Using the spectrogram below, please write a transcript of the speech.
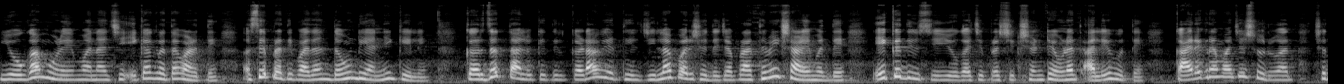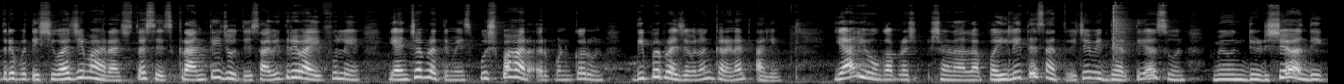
योगामुळे मनाची एकाग्रता वाढते असे प्रतिपादन दौंड यांनी केले. कर्जत तालुक्यातील कडाव येथील जिल्हा परिषदेच्या प्राथमिक शाळेमध्ये एकदिवसीय योगाचे प्रशिक्षण ठेवण्यात आले होते. कार्यक्रमाची सुरुवात छत्रपती शिवाजी महाराज तसेच क्रांतीज्योती सावित्रीबाई फुले यांच्या प्रतिमेस पुष्पहार अर्पण करून दीपप्रज्वलन करण्यात आले. या योगा प्रशिक्षणाला पहिली ते सातवीचे विद्यार्थी असून मिळून दीडशे अधिक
